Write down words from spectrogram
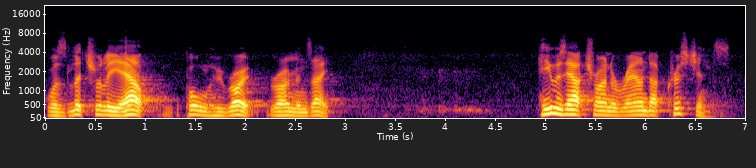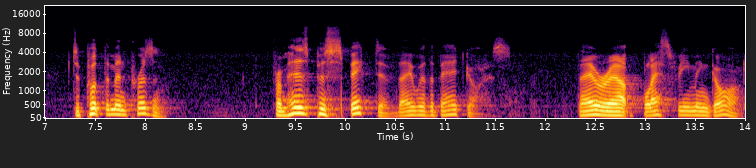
was literally out, Paul who wrote Romans 8. He was out trying to round up Christians to put them in prison. From his perspective, they were the bad guys. They were out blaspheming God.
